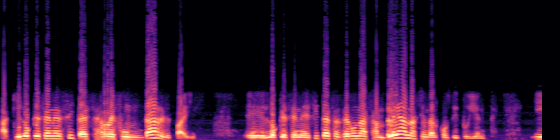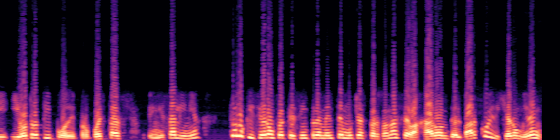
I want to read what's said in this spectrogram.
aquí lo que se necesita es refundar el país. Eh, lo que se necesita es hacer una asamblea nacional constituyente y, y, otro tipo de propuestas en esa línea, que lo que hicieron fue que simplemente muchas personas se bajaron del barco y dijeron, miren,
